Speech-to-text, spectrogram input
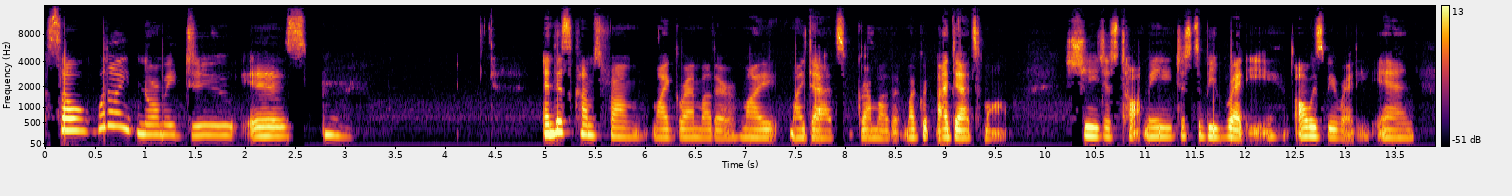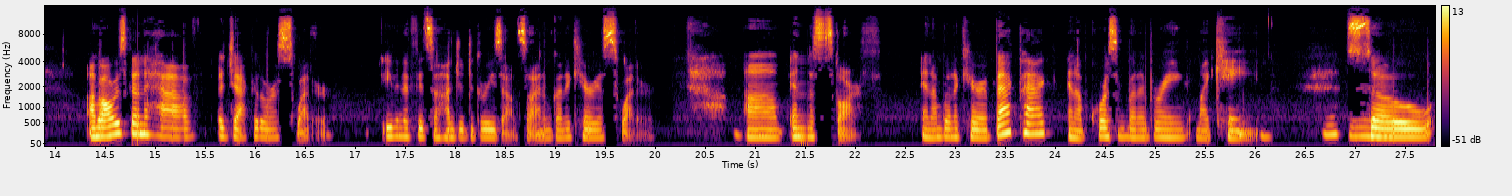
So, what I normally do is and this comes from my grandmother, my my dad's grandmother, my my dad's mom. She just taught me just to be ready, always be ready, and I'm always going to have a jacket or a sweater, even if it's 100 degrees outside. I'm going to carry a sweater um, and a scarf, and I'm going to carry a backpack, and of course, I'm going to bring my cane. Mm-hmm. So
